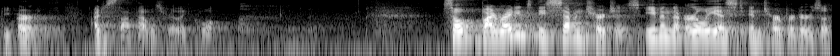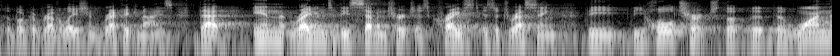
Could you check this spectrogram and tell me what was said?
the earth. I just thought that was really cool. So, by writing to these seven churches, even the earliest interpreters of the book of Revelation recognize that in writing to these seven churches, Christ is addressing the, the whole church, the, the, the one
